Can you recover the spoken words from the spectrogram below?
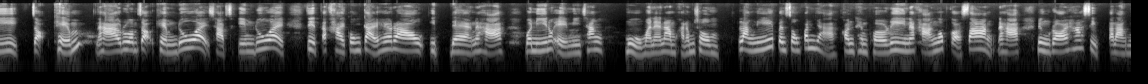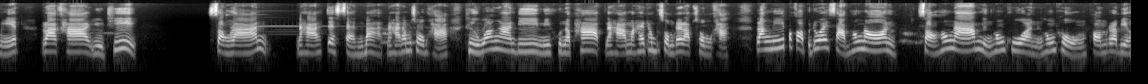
ดีๆ เจาะเข็มนะคะ รวมเจาะเข็มด้วยฉาบสกิมด้วย ติดตะข่ายกงไก่ให้เราอิดแดงนะคะ วันนี้น้องเอ๋มีช่างหมูมาแนะนำค่ะท่านผู้ชม หลังนี้เป็นทรงปัญญา contemporary นะคะ งบก่อสร้างนะคะ 150 ตารางเมตร ราคาอยู่ที่ 2 ล้าน นะคะ7แสนบาทนะคะท่านผู้ชมค่ะ ถือว่างานดีมีคุณภาพนะคะ มาให้ท่านผู้ชมได้รับชมค่ะ หลังนี้ประกอบไปด้วย 3 ห้องนอน 2 ห้องน้ำ1ห้องครัว1ห้องโถง พร้อมระเบียง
